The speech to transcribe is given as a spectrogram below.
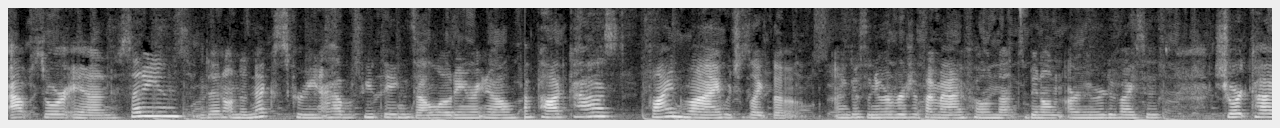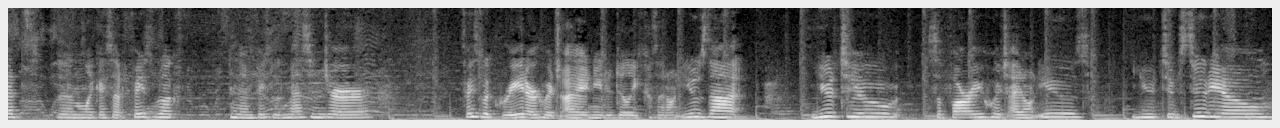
app store, and settings. Then on the next screen, I have a few things downloading right now. Podcast, Find My, which is like the, I guess the newer version of Find My iPhone that's been on our newer devices. Shortcuts, then like I said, Facebook, and then Facebook Messenger, Facebook Creator, which I need to delete because I don't use that, YouTube, Safari, which I don't use, YouTube Studio,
